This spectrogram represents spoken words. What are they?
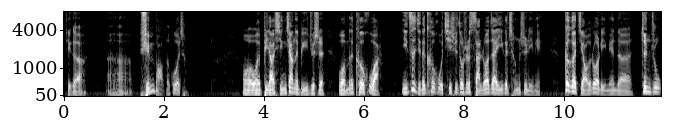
这个呃寻宝的过程。我我比较形象的比喻就是，我们的客户啊，你自己的客户其实都是散落在一个城市里面各个角落里面的珍珠，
